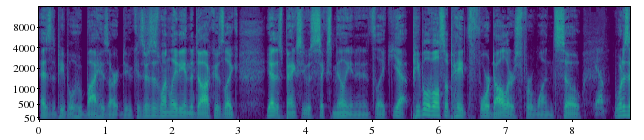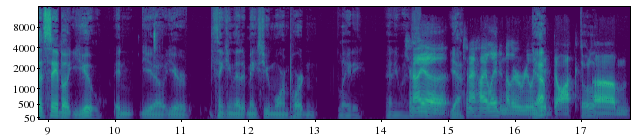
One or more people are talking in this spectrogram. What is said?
as the people who buy his art do. Because there's this one lady in the doc who's like, "Yeah, this Banksy was six million, and it's like, yeah, people have also paid four dollars for one. So, Yeah. what does that say about you? And you know, you're thinking that it makes you more important, lady. Anyway, Can I uh Yeah. can I highlight another really Yeah, good doc totally. um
